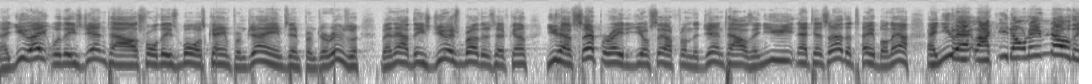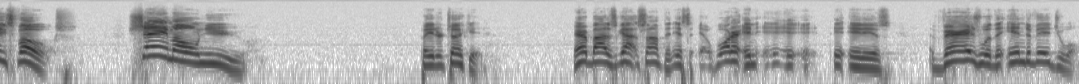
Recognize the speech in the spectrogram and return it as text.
Now, you ate with these Gentiles for these boys came from James and from Jerusalem, but now these Jewish brothers have come. You have separated yourself from the Gentiles, and you eating at this other table now, and you act like you don't even know these folks. Shame on you. Peter took it. Everybody's got something. It's what it, it, it, it is varies with the individual.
